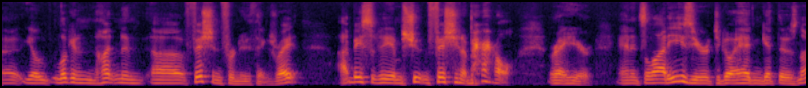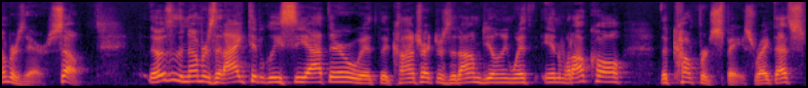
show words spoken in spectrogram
uh, you know, looking and hunting and uh, fishing for new things, right? I basically am shooting fish in a barrel right here. And it's a lot easier to go ahead and get those numbers there. So those are the numbers that I typically see out there with the contractors that I'm dealing with in what I'll call the comfort space, right? That's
